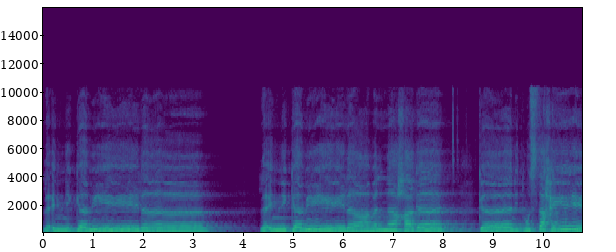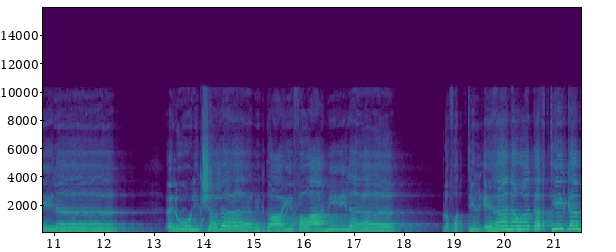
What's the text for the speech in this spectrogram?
لأنك جميلة لأنك جميلة عملنا حاجات كانت مستحيلة. قالولك شبابك ضعيفة وعميلة. رفضت الإهانة وتفتي كمان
